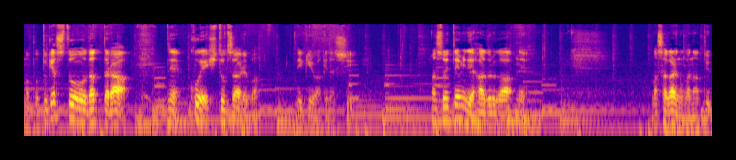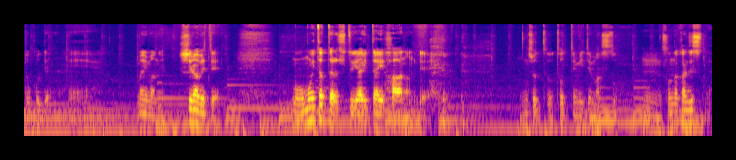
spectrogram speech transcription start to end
まあポッドキャストだったらね声一つあればできるわけだし。まあ、そういった意味でハードルがね、まあ、下がるのかなっていうところで、えーまあ、今ね調べてもう思い立ったらちょっとやりたい派なんで ちょっと撮ってみてますと、うん、そんな感じですね、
